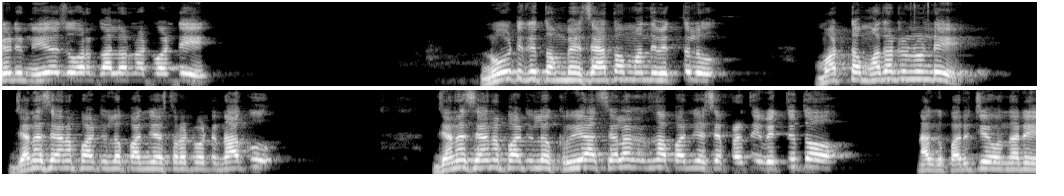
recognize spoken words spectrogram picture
ఏడు నియోజకవర్గాల్లో ఉన్నటువంటి నూటికి తొంభై శాతం మంది వ్యక్తులు మొట్టమొదటి నుండి జనసేన పార్టీలో పనిచేస్తున్నటువంటి నాకు జనసేన పార్టీలో క్రియాశీలకంగా పనిచేసే ప్రతి వ్యక్తితో నాకు పరిచయం ఉందని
